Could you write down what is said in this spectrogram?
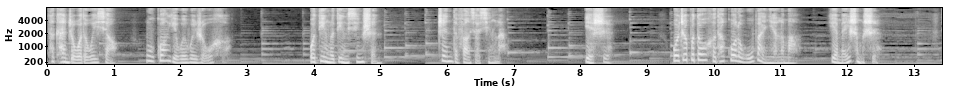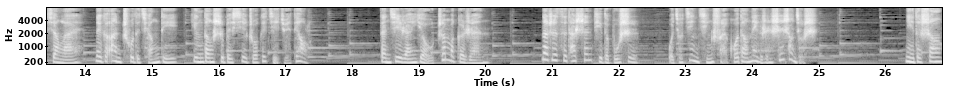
他看着我的微笑，目光也微微柔和。我定了定心神，真的放下心来。也是，我这不都和他过了五百年了吗？也没什么事。想来那个暗处的强敌，应当是被谢卓给解决掉了。但既然有这么个人，那这次他身体的不适，我就尽情甩锅到那个人身上就是。你的伤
